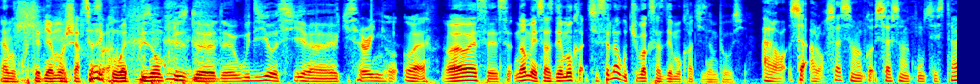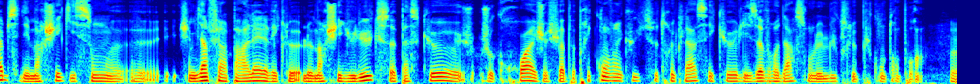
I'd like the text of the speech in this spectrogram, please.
Elles me coûtaient bien moins cher C'est vrai qu'on voit de plus en plus de, de Woody aussi, euh, Keith Haring. Ouais, ouais, ouais, non, mais ça se démocratise. C'est là où tu vois que ça se démocratise un peu aussi. Alors ça, alors ça c'est ça c'est incontestable. C'est des marchés qui sont. euh, euh, J'aime bien faire le parallèle avec le, le marché du luxe parce que je, je crois et je suis à peu près convaincu de ce truc-là, c'est que les œuvres d'art sont le luxe le plus contemporain. Hmm.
